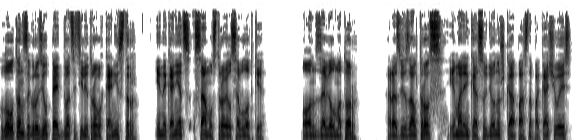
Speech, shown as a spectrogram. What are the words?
Лоутон загрузил пять 20-литровых канистр и, наконец, сам устроился в лодке. Он завел мотор, развязал трос, и маленькая суденушка, опасно покачиваясь,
